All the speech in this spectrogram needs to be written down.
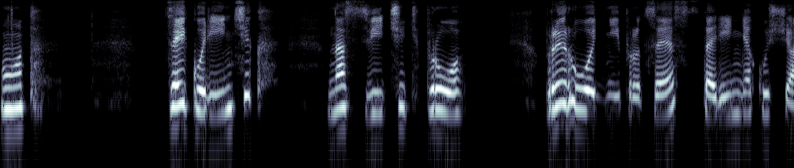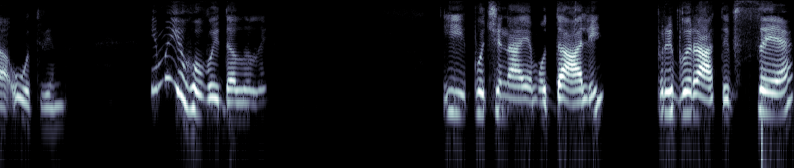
От. Цей корінчик нас свідчить про природній процес старіння куща. От він. І ми його видалили. І починаємо далі прибирати все,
